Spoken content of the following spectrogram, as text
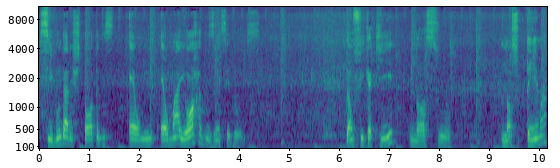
segundo Aristóteles, é o, é o maior dos vencedores. Então fica aqui o nosso, nosso tema.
